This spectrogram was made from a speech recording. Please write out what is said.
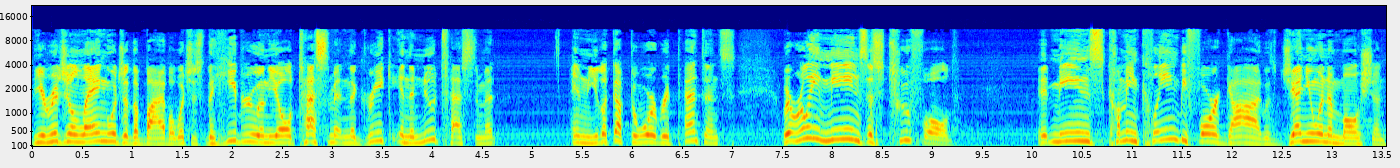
the original language of the Bible, which is the Hebrew in the Old Testament and the Greek in the New Testament, and you look up the word repentance, what it really means is twofold. It means coming clean before God with genuine emotion.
